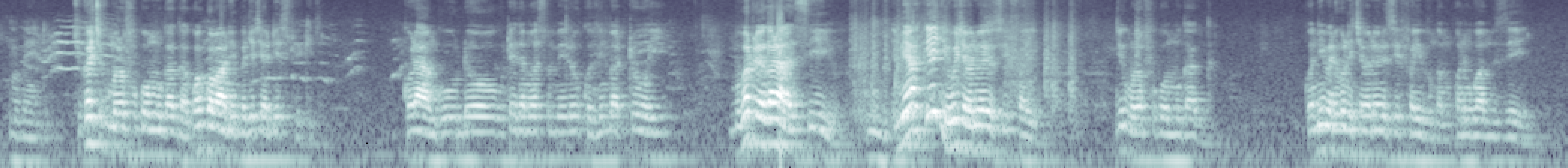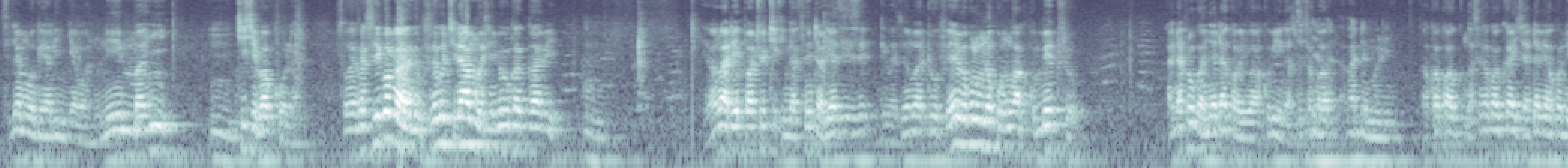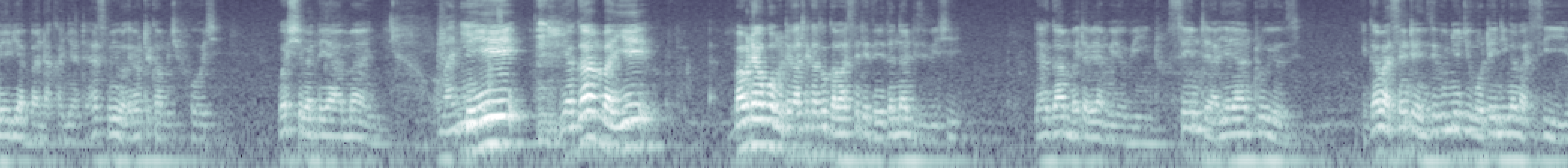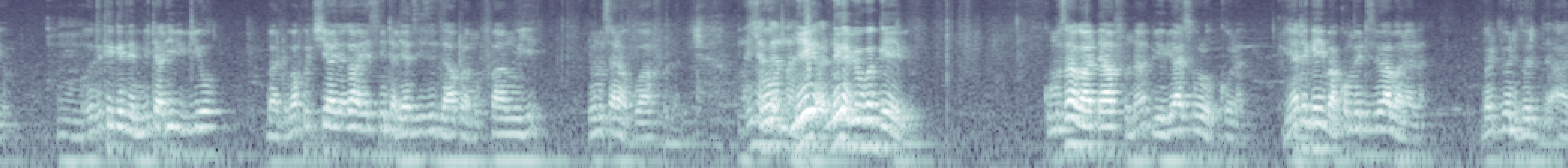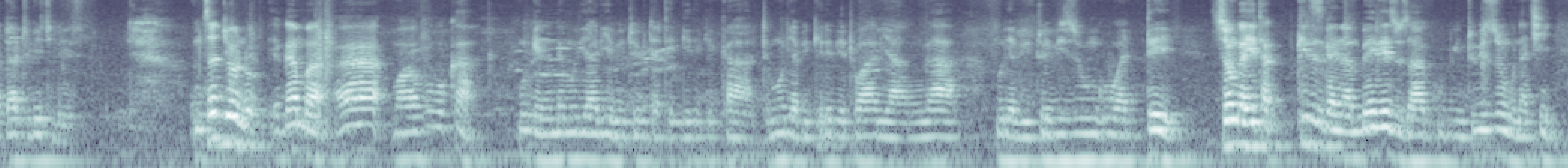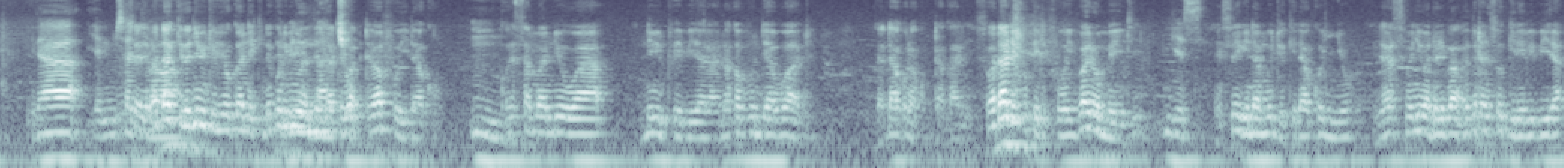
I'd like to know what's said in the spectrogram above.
Kyokka kikumala ofuka omugaga kwagwa baana ebajeti ya district. Kola nguudo kuteeza amasomero kuzimba toyi bweba toyagala nsi eyo. Emyaka egyo we chairman wa LC5 gikumala ofuka omugaga kwani baliko ne chairman wa LC5 nga mukwano gwa muzeeyi? Sijja mwogera linnya wano nemmanyi ki kye bakola so akasiiko nga kuseko kiramu ekyebyobugaga bye Mm. yabanga ali patriotic nga sente ali azize ngebaziba matuufu. Era bakulu lunaku nga ku metro. Alina program yadda kabiri wakubiri nga sosa kwa kali kyadabyako n'eri abanda kanyata. Era simanyi bagenda kuteeka mu kifo kye washe badde y'amaanyi naye yagamba ye bamuteekako omuteekateeka zo gaba sente zino ezanadizi biki nagamba yetabiramu eyo bintu. Sente alya yantuyozi egamba sente nzibu nnyo gikontaininga nga siiyo Onzikegenze mubitali bibyo bantu bakukyalira gaba ye sente alyazize zakola mu faamu ye n'omusala gwafuna naye nga ebyobugaga ebyo ku musala gwadde afuna bye byasobola okukola naye ate gaiba communities b'abalala bali beyond that- that richness omusajja ono yagamba "Ah, mwe abavubuka mugenda ne mulyali ebintu ebitategerekeka temulya bigere bye twalyanga mulya bintu ebizungu wadde so nga ye takkiriziganya na mbeera ezo za ku bintu bizungu naki era yali musajja wa- badakkiza nnyo ebintu byoganic Ebiri nakyo. tebafuuyirako. Mm. kozesa manyowa n'ebintu ebirala nakavundya bwati yadde akola ku ttaka lye. So wadde advocate for environment ensi egenda mujjukirako nnyo. Era simanyi badali batandisa okugira ebibira.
